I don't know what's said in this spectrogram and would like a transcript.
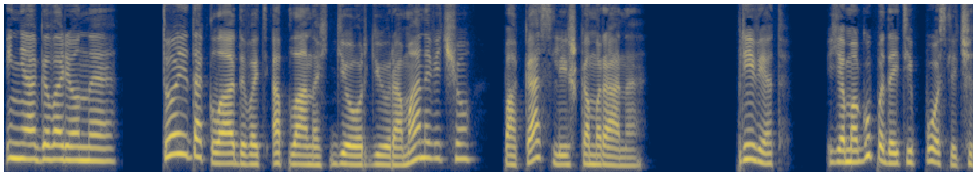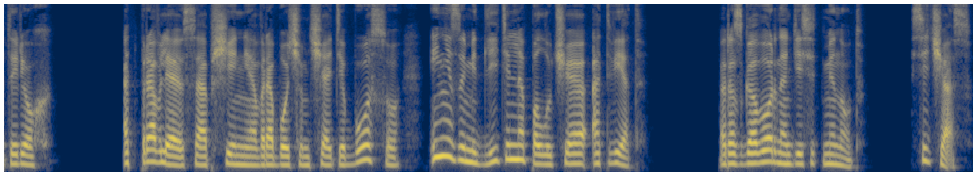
и неоговоренная, то и докладывать о планах Георгию Романовичу пока слишком рано. «Привет. Я могу подойти после четырех?» Отправляю сообщение в рабочем чате боссу и незамедлительно получаю ответ. Разговор на 10 минут. Сейчас.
